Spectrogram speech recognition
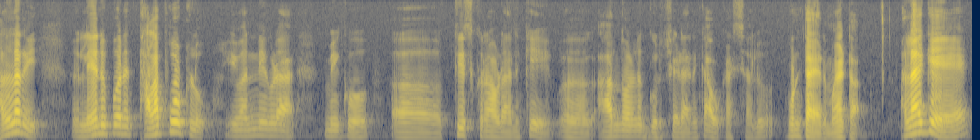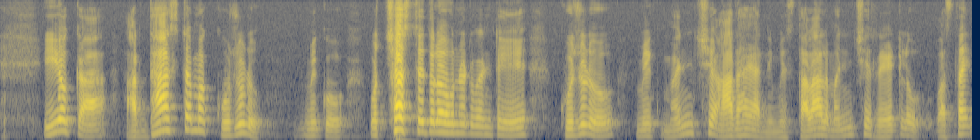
అల్లరి లేనిపోని తలపోట్లు ఇవన్నీ కూడా మీకు తీసుకురావడానికి ఆందోళనకు గురి చేయడానికి అవకాశాలు ఉంటాయన్నమాట. అలాగే ఈ యొక్క అర్ధాష్టమ కుజుడు మీకు ఉచ్చస్థితిలో ఉన్నటువంటి కుజుడు మీకు మంచి ఆదాయాన్ని మీ స్థలాలు మంచి రేట్లు వస్తాయి.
